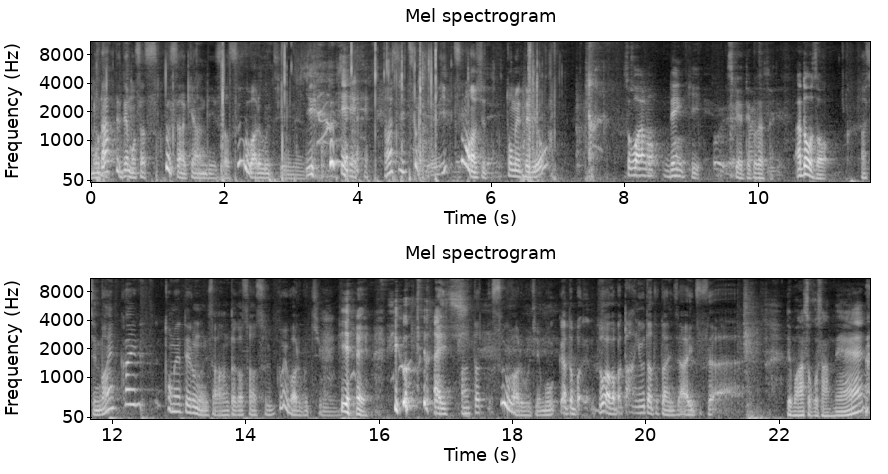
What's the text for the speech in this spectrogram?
もうだってでもさすぐさキャンディーさすぐ悪口言うね足いつもいつも足止めてるよ。そこはあの電気つけてください。あどうぞ。足毎回止めてるのにさあんたがさすっごい悪口言うのいやいや言ってないし。あんたすぐ悪口言う。もうあとばドアがバタン言うた途端にさあいつさ。でもあそこさんね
